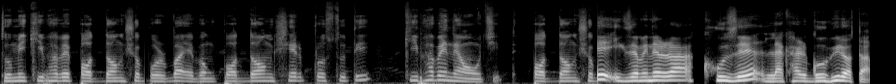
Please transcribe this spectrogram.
তুমি কীভাবে পদ্য অংশ পড়বা এবং পদ্য অংশের প্রস্তুতি কীভাবে নেওয়া উচিত? পদ্য অংশ এক্সামিনাররা খুঁজে লেখার গভীরতা,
